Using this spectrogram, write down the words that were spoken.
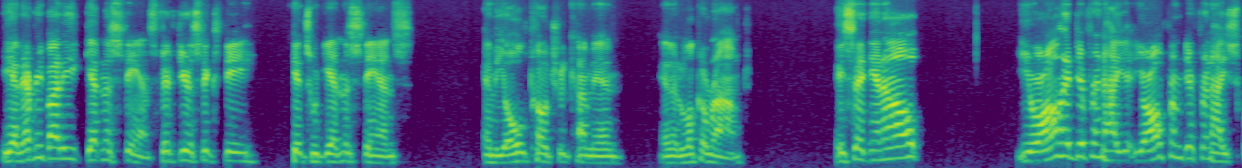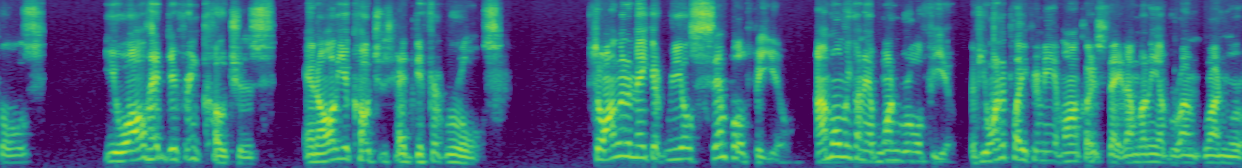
He had everybody get in the stands, 50 or 60 kids would get in the stands, and the old coach would come in and then look around. He said, You know, you all had different high, you're all from different high schools. You all had different coaches, and all your coaches had different rules. So I'm going to make it real simple for you. I'm only going to have one rule for you. If you want to play for me at Montclair State, I'm going to have one, rule.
